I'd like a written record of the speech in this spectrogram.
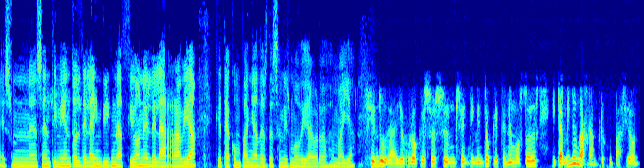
Es un sentimiento el de la indignación, el de la rabia que te acompaña desde ese mismo día, ¿verdad, Amaya? Sin duda, yo creo que eso es un sentimiento que tenemos todos y también de una gran preocupación,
